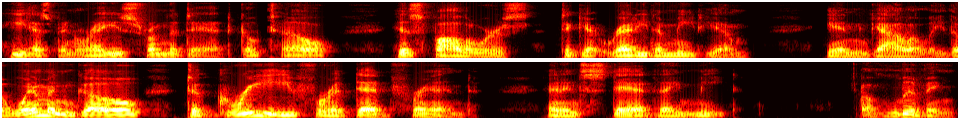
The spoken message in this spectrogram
He has been raised from the dead. Go tell his followers to get ready to meet him in Galilee. The women go to grieve for a dead friend, and instead they meet a living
